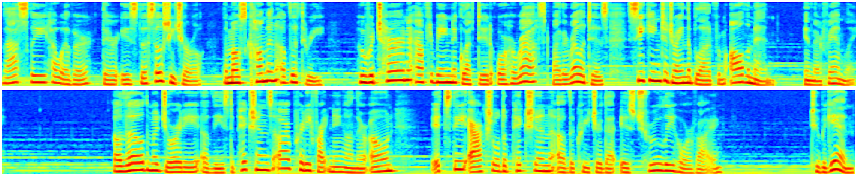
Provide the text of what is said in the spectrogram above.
Lastly, however, there is the Soshi the most common of the three, who return after being neglected or harassed by their relatives seeking to drain the blood from all the men in their family. Although the majority of these depictions are pretty frightening on their own, it's the actual depiction of the creature that is truly horrifying. To begin,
